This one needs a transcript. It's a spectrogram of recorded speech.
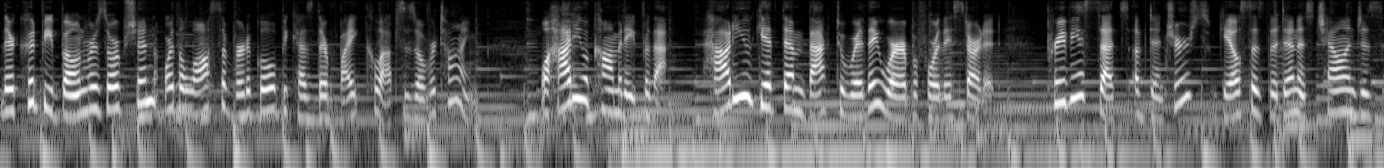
There could be bone resorption or the loss of vertical because their bite collapses over time. Well, how do you accommodate for that? How do you get them back to where they were before they started? Previous sets of dentures, Gale says the dentist challenges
